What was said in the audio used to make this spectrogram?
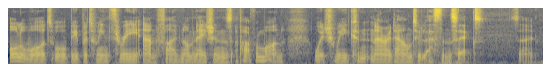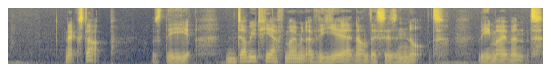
all awards will be between three and five nominations, apart from one, which we couldn't narrow down to less than six. So, next up was the WTF moment of the year. Now, this is not the moment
